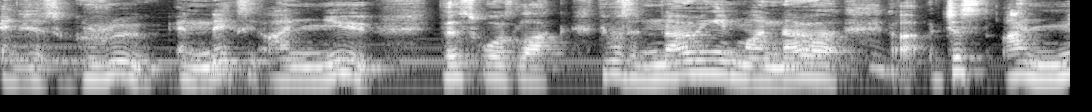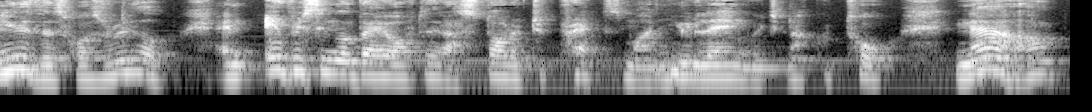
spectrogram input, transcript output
and it just grew. And next thing I knew, this was like, there was a knowing in my knower. Uh, just, I knew this was real. And every single day after that, I started to practice my new language and I could talk. Now,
